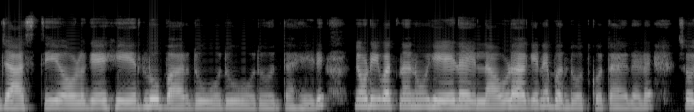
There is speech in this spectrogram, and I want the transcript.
ಜಾಸ್ತಿ ಅವಳಿಗೆ ಹೇರ್ಲೂಬಾರ್ದು ಓದು ಓದು ಅಂತ ಹೇಳಿ. ನೋಡಿ ಇವತ್ತು ನಾನು ಹೇಳೇ ಇಲ್ಲ. ಅವಳಾಗೇ ಬಂದು ಓದ್ಕೋತಾ ಇದ್ದಾಳೆ. ಸೊ,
